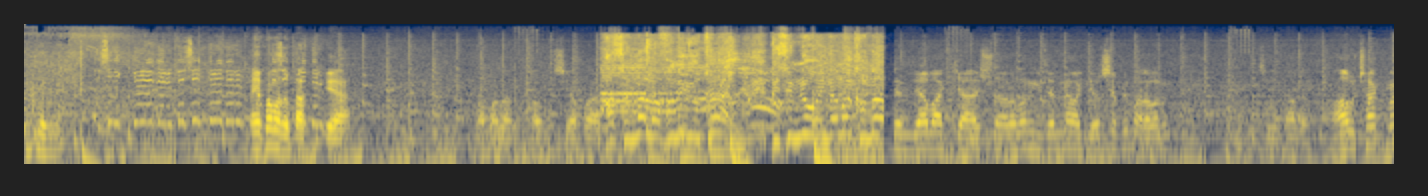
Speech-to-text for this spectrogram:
Teşekkür ederim, teşekkür ederim. Ben yapamadım teşekkür taktik ederim. ya. Babalar kalmış yapar. Hasımla lafını yutar Bizimle oynamak ona Güzelliğe bak ya. Şu arabanın güzelliğine bak. Yarış yapayım arabanın şeyini alayım. Aa uçak mı?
